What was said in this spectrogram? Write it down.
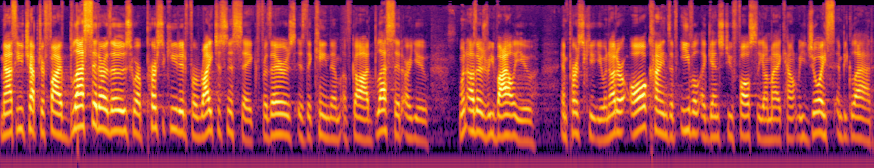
Matthew chapter 5 Blessed are those who are persecuted for righteousness' sake, for theirs is the kingdom of God. Blessed are you when others revile you and persecute you and utter all kinds of evil against you falsely on my account. Rejoice and be glad,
